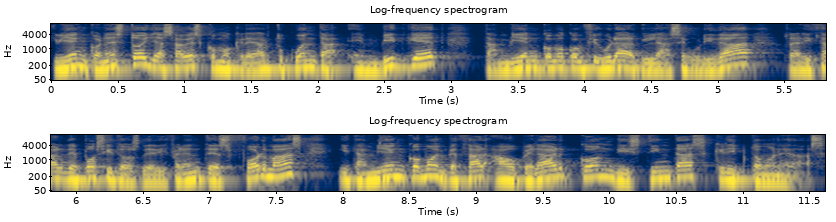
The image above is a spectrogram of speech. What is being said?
Y bien, con esto ya sabes cómo crear tu cuenta en BitGet, también cómo configurar la seguridad, realizar depósitos de diferentes formas y también cómo empezar a operar con distintas criptomonedas.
